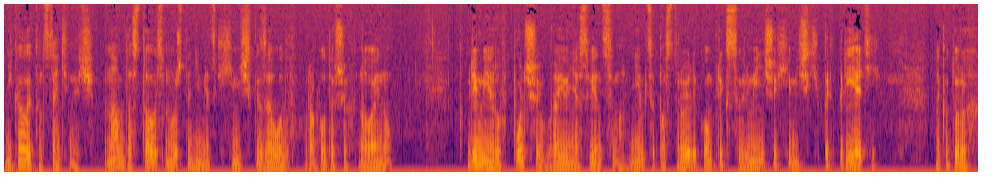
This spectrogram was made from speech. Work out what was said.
Николай Константинович, нам досталось множество немецких химических заводов, работавших на войну. К примеру, в Польше, в районе Освенцима, немцы построили комплекс современнейших химических предприятий, на которых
